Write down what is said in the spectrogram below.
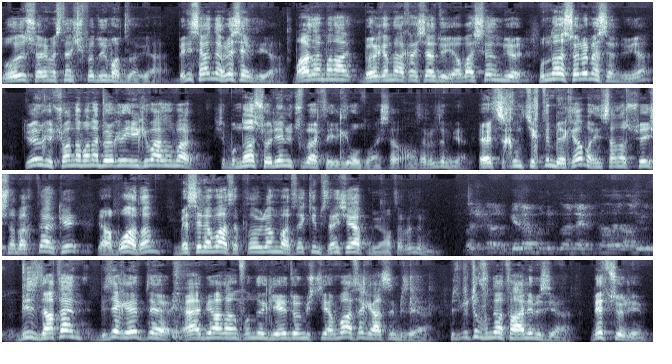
doğru söylemesinden şüphe duymadılar ya. Beni sevenler öyle sevdi ya. Bazen bana bölgemde arkadaşlar diyor ya başkanım diyor bunları söylemesen diyor ya. Diyorum ki şu anda bana bölgede ilgi var mı? Var. İşte bunları söyleyen Bayraktar'a ilgi oldu. İşte anlatabildim mi ya? Evet sıkıntı çektim belki ama insanlar süre içine baktılar ki ya bu adam mesele varsa, problem varsa kimseden şey yapmıyor. Anlatabildim mi? Başkanım gelen fındıkların hepsini al- alıyorsunuz. Biz zaten bize gelip de eğer bir adam fındığı geri dönmüş diyen varsa gelsin bize ya. Biz bütün fındığa talibiz ya. Net söyleyeyim.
